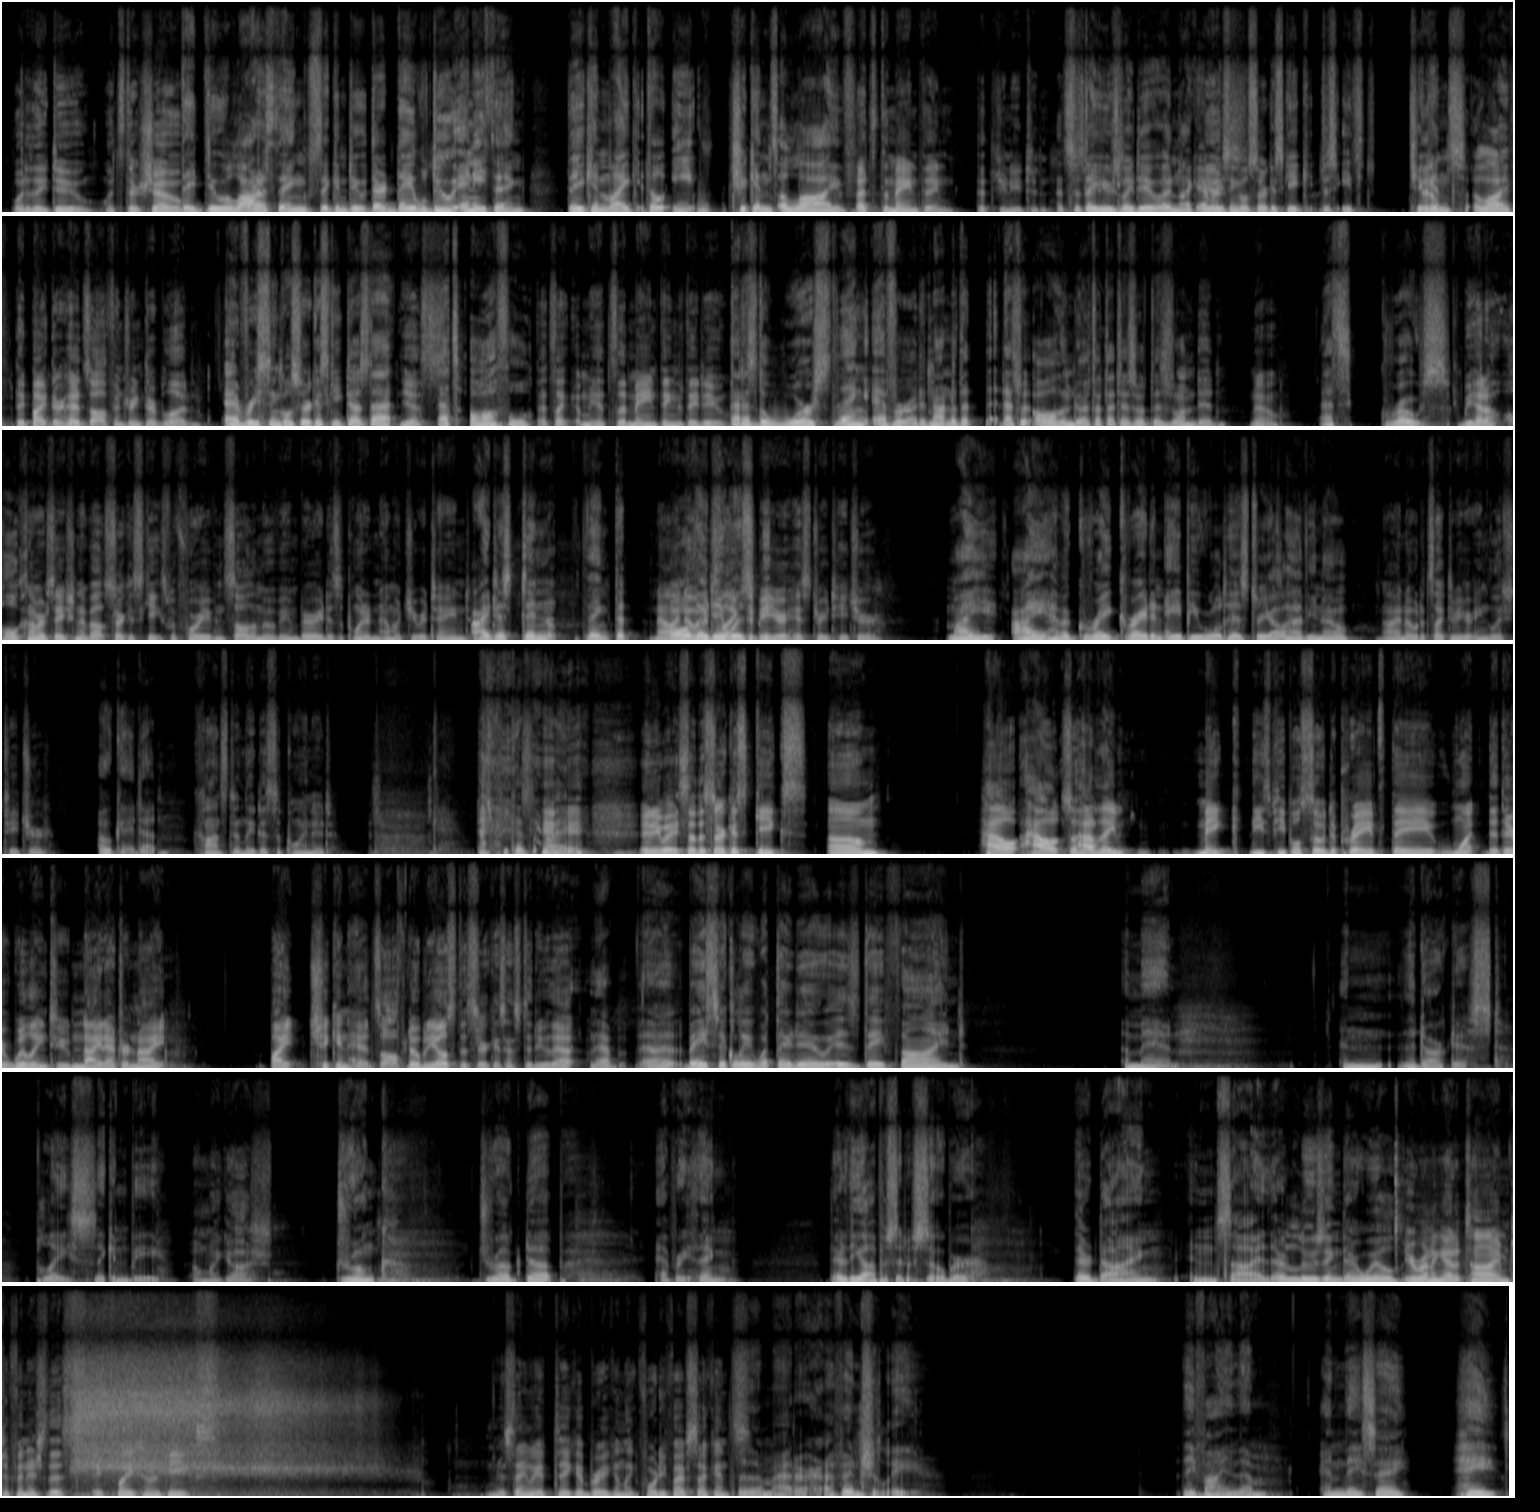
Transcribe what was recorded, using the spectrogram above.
what do they do? What's their show? They do a lot of things. They can do. They they will do anything. They can like they'll eat chickens alive. That's the main thing that you need to. That's what they usually do, and like every Yes. single circus geek just eats chickens alive. They bite their heads off and drink their blood. Every single circus geek does that. Yes. That's awful. That's like I mean that's the main thing that they do. That is the worst thing ever. I did not know that that's what all of them do. I thought that's what this one did. No. That's gross. We had a whole conversation about circus geeks before you even saw the movie. I'm very disappointed in how much you retained. I just didn't think that Now I know they what it's did like was to be your history teacher. my. I have a great grade in AP World History. I'll have you know. Now I know what it's like to be your English teacher. Okay, Dad. Constantly disappointed. Just because I anyway, so the circus geeks, um, how how so how do they make these people so depraved that they want that they're willing to night after night bite chicken heads off? Nobody else at the circus has to do that. Yep. Uh, basically, what they do is they find a man in the darkest place they can be. Oh my gosh. Drunk, drugged up, everything. They're the opposite of sober. They're dying inside. They're losing their will. You're running out of time to finish this explanation of geeks. I'm just saying we have to take a break in like 45 seconds. Doesn't matter. Eventually, they find them and they say, "Hey,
